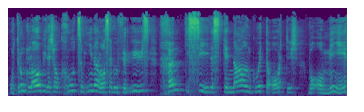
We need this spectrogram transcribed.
Und darum glaube ich, das ist auch cool zum Reinhören, weil für uns könnte es sein, dass es genau ein guter Ort ist, wo auch wir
